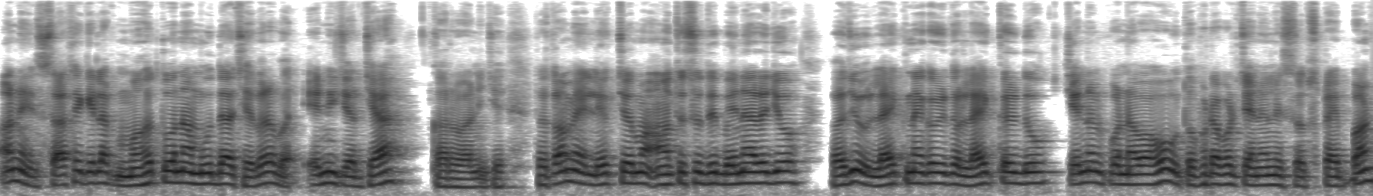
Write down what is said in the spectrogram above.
અને સાથે કેટલાક મહત્ત્વના મુદ્દા છે, બરાબર? એની ચર્ચા કરવાની છે. તો તમે લેક્ચરમાં અંત સુધી બન્યા રહેજો. હજુ લાઇક ના કર્યું તો લાઇક કરી દો. ચેનલ પર નવા હોવ તો ફટાફટ ચેનલને સબસ્ક્રાઈબ પણ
